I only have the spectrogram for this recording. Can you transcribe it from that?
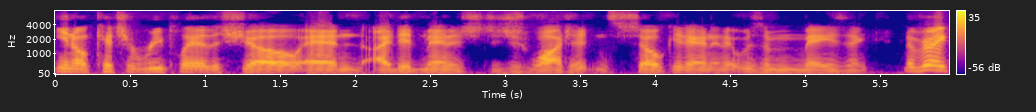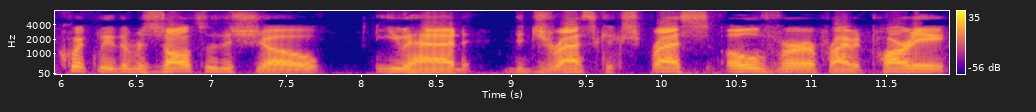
you know, catch a replay of the show, and I did manage to just watch it and soak it in, and it was amazing. Now, very quickly, the results of the show. You had the Jurassic Express over Private Party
